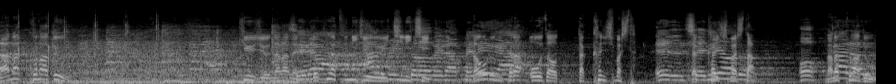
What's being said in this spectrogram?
ナナ・コナドゥ97年6月21日ダオルンから王座を奪還しました奪回しましたナナ・コナドゥ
